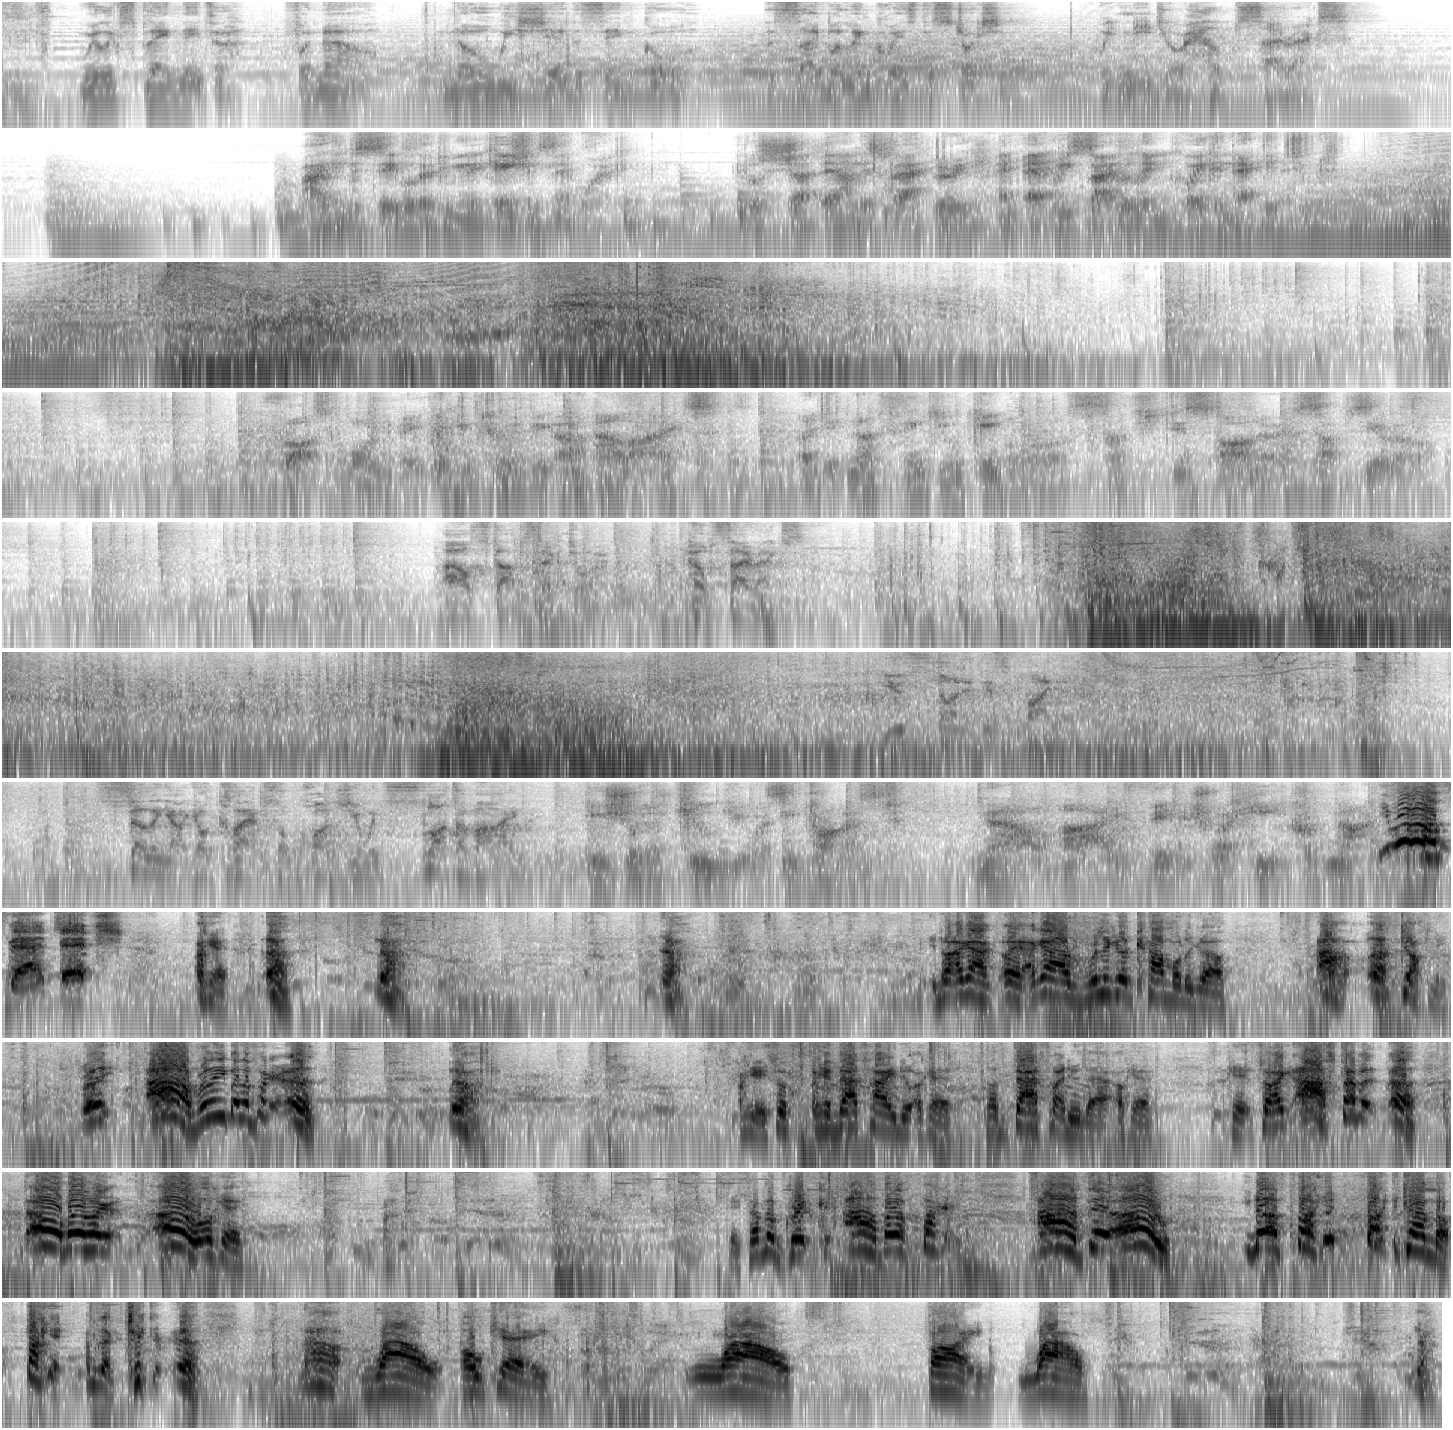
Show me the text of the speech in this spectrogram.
We'll explain later. For now, know we share the same goal. The Cyber Lin Kuei's destruction. We need your help, Cyrax. I can disable their communications network. It'll shut down this factory and every cyber Lin Kuei connected to it. Frost warned me that you two would become allies. I did not think you capable of such dishonor, Sub-Zero. I'll stop Sector. Help Cyrax. So Quan Chi would slaughter mine. He should have killed you as he promised. Now I finish what he could not. You want a bad bitch? Okay. Uh, uh, uh. You know, I got, wait, I got a really good combo to go. Ah, uh, get off me. Really? Ah, really, motherfucker? Uh, uh. Okay, so, okay, that's how I do Okay, so that's how I do that. Okay. Okay, so I, ah, stop it. Uh, oh, motherfucker. Oh, okay. Okay, so I'm a great, ah, motherfucker. Ah, dude, oh! You know what? Fuck it! Fuck the combo! Fuck it! I'm gonna kick it! Ugh. Ah, wow. Okay. Wow. Fine. Wow. Ugh.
